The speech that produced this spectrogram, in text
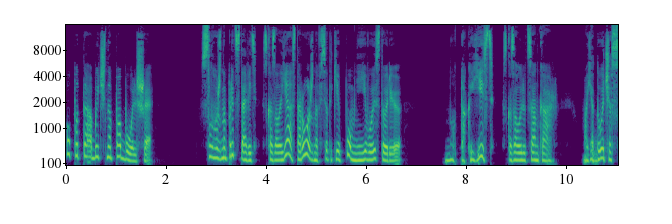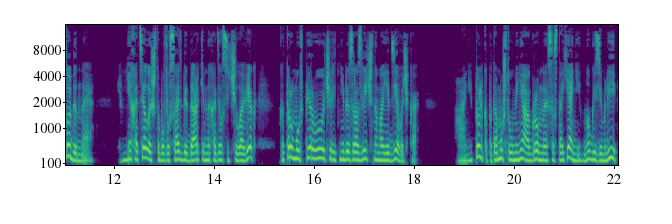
опыта обычно побольше. «Сложно представить», — сказала я осторожно, все-таки помня его историю. «Ну, так и есть», — сказал Люциан Каар. «Моя дочь особенная, и мне хотелось, чтобы в усадьбе Даркин находился человек, которому в первую очередь не безразлична моя девочка. А не только потому, что у меня огромное состояние, много земли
